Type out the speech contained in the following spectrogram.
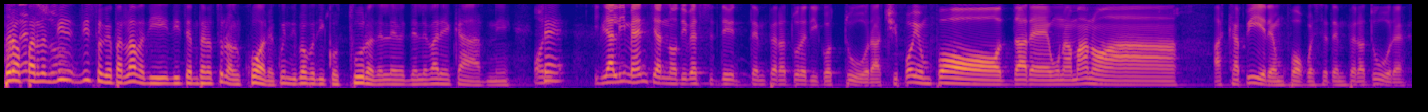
Però Adesso- parla- vi- visto che parlava di, di temperatura al cuore, quindi proprio di cottura delle, delle varie carni, Ogni- se, Gli alimenti hanno diverse te- temperature di cottura. Ci puoi un po' dare una mano a, a capire un po' queste temperature?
